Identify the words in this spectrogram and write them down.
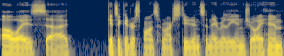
always uh, gets a good response from our students and they really enjoy him.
